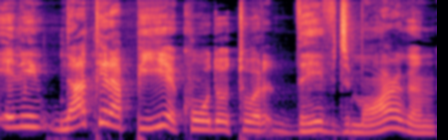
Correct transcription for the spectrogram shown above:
Ele, na terapia com o Dr. David Morgan,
